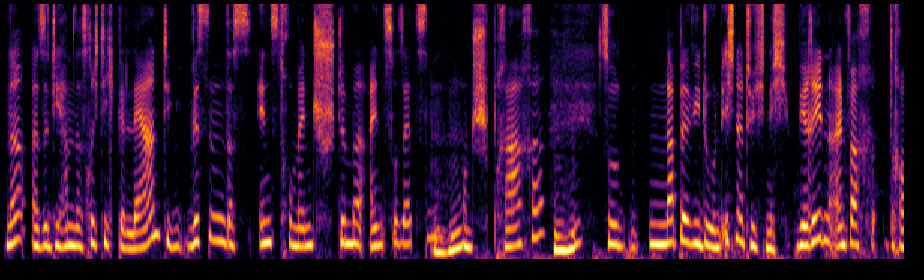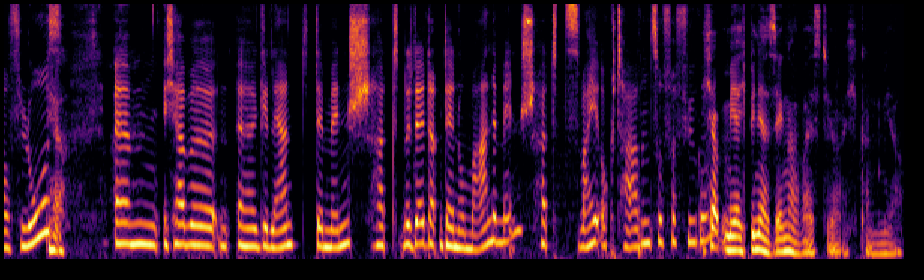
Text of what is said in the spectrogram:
Ne? Also die haben das richtig gelernt, die wissen das Instrument Stimme einzusetzen Mhm. und Sprache. So Nappe wie du und ich natürlich nicht. Wir reden einfach drauf los. Ja. Ähm, ich habe äh, gelernt, der Mensch hat, der, der normale Mensch hat zwei Oktaven zur Verfügung. Ich habe mehr, ich bin ja Sänger, weißt du ja, ich kann mehr.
